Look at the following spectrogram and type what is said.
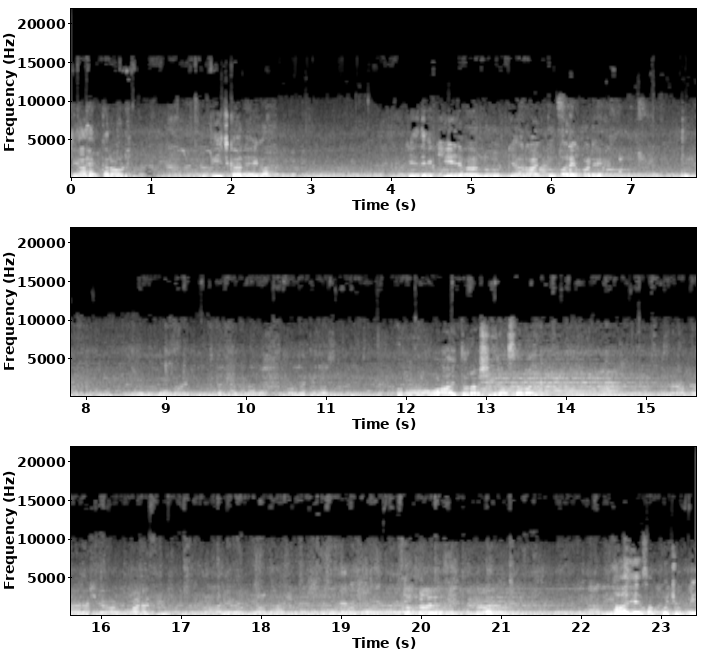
क्या है क्राउड बीच का रहेगा। ये देखिए जहाँ लोग यार आज तो भरे पड़े हैं। आज तो रश है आज है सबको छुट्टी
